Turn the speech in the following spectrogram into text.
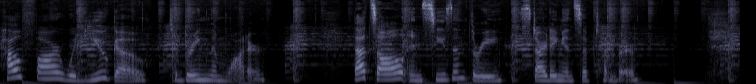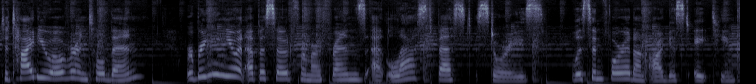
how far would you go to bring them water? That's all in season three, starting in September. To tide you over until then, we're bringing you an episode from our friends at Last Best Stories. Listen for it on August 18th.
